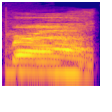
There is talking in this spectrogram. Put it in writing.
Bruh.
